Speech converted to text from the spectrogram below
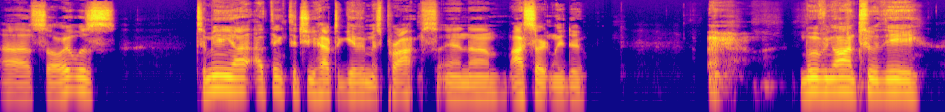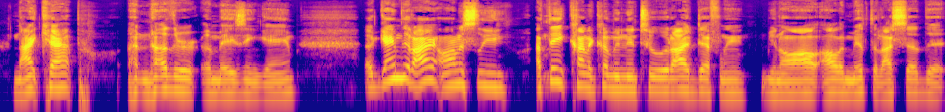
Uh, so it was, to me, I, I, think that you have to give him his props, and um, I certainly do. Moving on to the nightcap, another amazing game, a game that I honestly, I think, kind of coming into it, I definitely, you know, I'll, I'll admit that I said that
